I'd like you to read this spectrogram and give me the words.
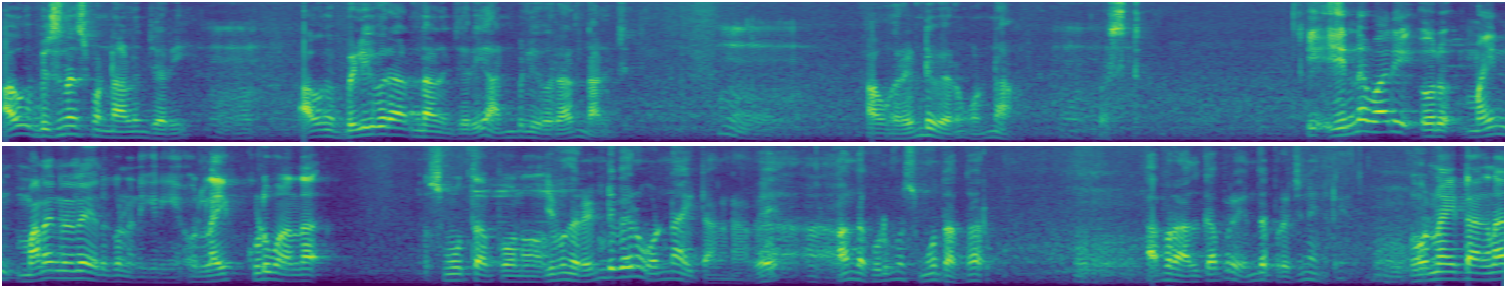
அவங்க பிஸ்னஸ் பண்ணாலும் சரி அவங்க பிலீவராக இருந்தாலும் சரி அன்பிலீவராக இருந்தாலும் சரி. அவங்க ரெண்டு பேரும் ஒன்றா ஃபஸ்ட்டு என்ன மாதிரி ஒரு மைண்ட் மனநிலை இருக்கும்னு நினைக்கிறீங்க? ஒரு லைஃப் குடும்பம் நல்லா ஸ்மூத்தாக போகணும் இவங்க ரெண்டு பேரும் ஒன்றாயிட்டாங்கனாவே அந்த குடும்பம் ஸ்மூத்தாக தான் இருக்கும். அப்புறம் அதுக்கப்புறம் எந்த பிரச்சனையும் கிடையாது. ஒன்றாயிட்டாங்கன்னா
